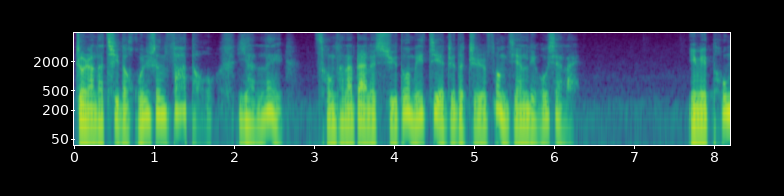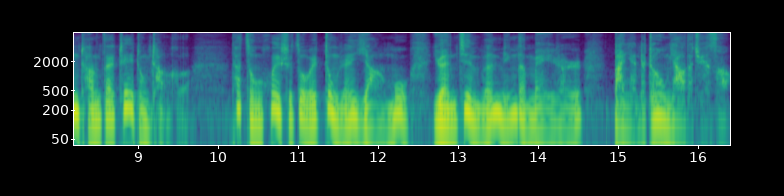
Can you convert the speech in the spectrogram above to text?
这让他气得浑身发抖，眼泪从他那戴了许多枚戒指的指缝间流下来。因为通常在这种场合，他总会是作为众人仰慕、远近闻名的美人儿，扮演着重要的角色。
